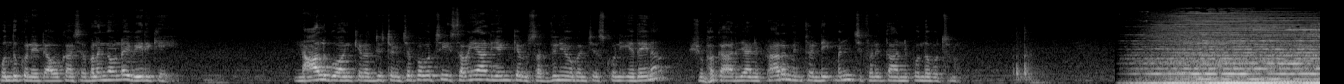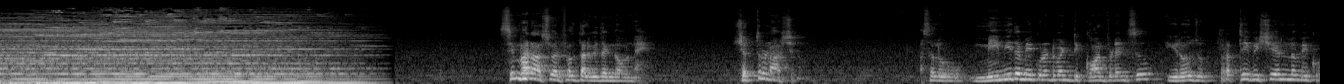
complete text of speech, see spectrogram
పొందుకునే అవకాశాలు బలంగా ఉన్నాయి. వీరికి నాలుగు అంకెను అదృష్టంగా చెప్పవచ్చు. ఈ సమయాన్ని అంకెను సద్వినియోగం చేసుకొని ఏదైనా శుభకార్యాన్ని ప్రారంభించండి. మంచి ఫలితాన్ని పొందవచ్చును. సింహరాశి వారి ఫలితాలు విధంగా ఉన్నాయి. శత్రునాశనం. అసలు మీ మీద మీకున్నటువంటి కాన్ఫిడెన్స్ ఈరోజు ప్రతి విషయంలో మీకు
